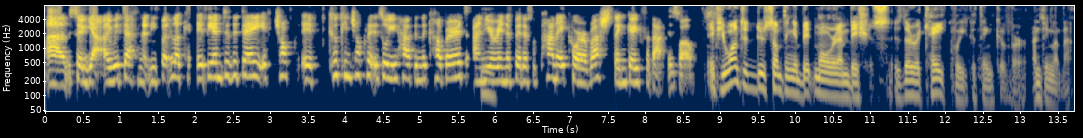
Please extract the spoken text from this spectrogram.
Um, so yeah, I would definitely. But look, at the end of the day, if choc- if cooking chocolate is all you have in the cupboard and mm. you're in a bit of a panic or a rush, then go for that as well. If you wanted to do something a bit more ambitious, is there a cake we could think of or anything like that?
